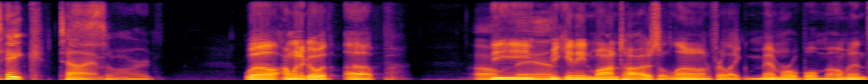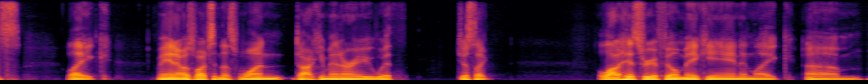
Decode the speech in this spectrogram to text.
take time. So hard. Well, I'm going to go with Up. oh, the man. beginning montage alone for like memorable moments. Like, man, I was watching this one documentary with just like a lot of history of filmmaking and like um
